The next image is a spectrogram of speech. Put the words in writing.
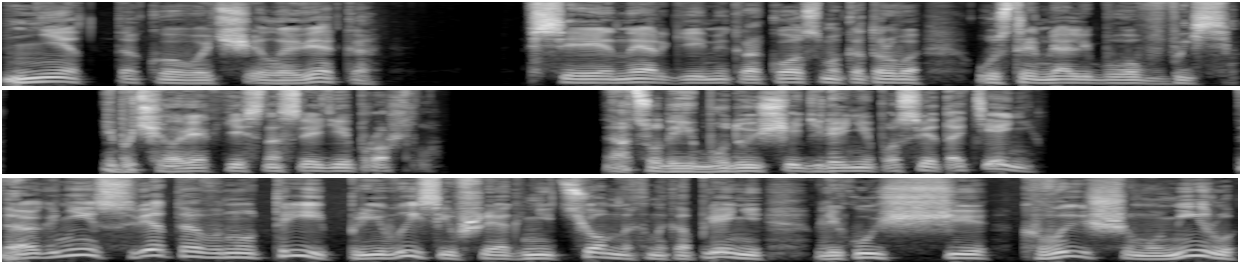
Нет такого человека, все энергии микрокосма которого устремляли бы ввысь, ибо человек есть наследие прошлого. Отсюда и будущее деление по светотени. Огни света внутри, превысившие огни темных накоплений, влекущие к высшему миру,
